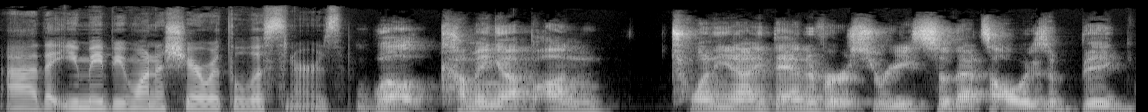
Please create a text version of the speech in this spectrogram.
uh, that you maybe want to share with the listeners? Well, coming up on 29th anniversary, so that's always a big,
